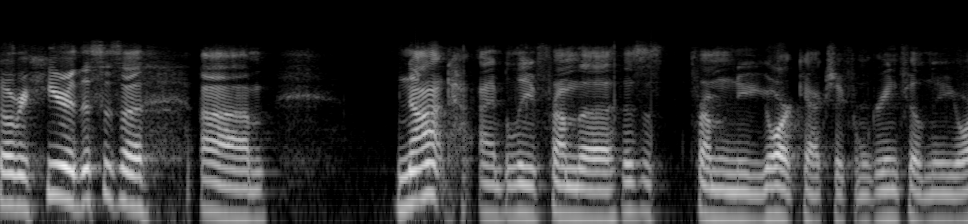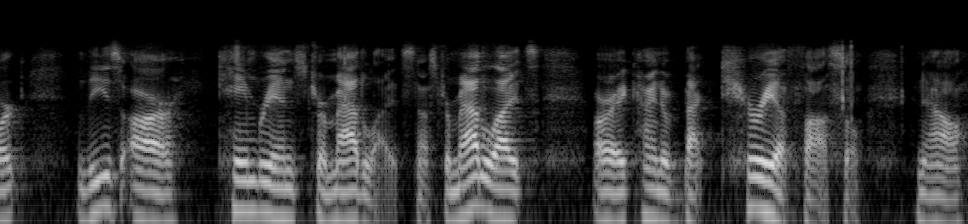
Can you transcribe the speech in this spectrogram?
So over here, this is a um, not, I believe, from the this is from New York, actually from Greenfield, New York. These are Cambrian stromatolites. Now, stromatolites are a kind of bacteria fossil. Now,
